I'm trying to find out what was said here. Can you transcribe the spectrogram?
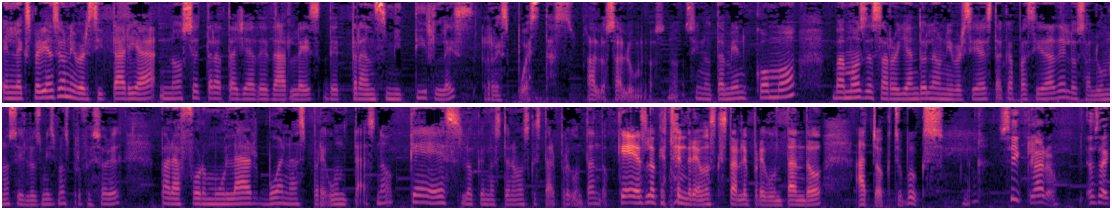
en la experiencia universitaria no se trata ya de darles, de transmitirles respuestas a los alumnos, ¿no? sino también cómo vamos desarrollando en la universidad esta capacidad de los alumnos y los mismos profesores para formular buenas preguntas, ¿no? ¿Qué es lo que nos tenemos que estar preguntando? ¿Qué es lo que tendremos que estarle preguntando a Talk to Books? Sí, claro. O sea,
